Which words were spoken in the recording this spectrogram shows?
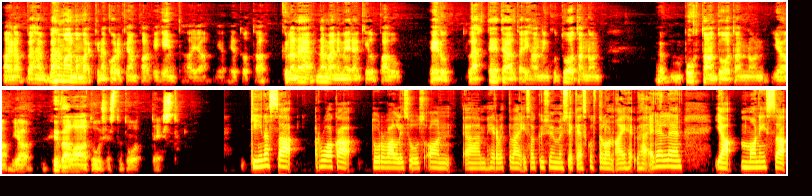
aina vähän, vähän maailmanmarkkina korkeampaakin hintaa. Ja, ja, ja tota, kyllä nämä, nämä ne meidän kilpailuedut lähtee täältä ihan niin kuin tuotannon, puhtaan tuotannon ja, ja hyvälaatuisesta tuotteesta. Kiinassa ruokaturvallisuus on ähm, hirvittävän iso kysymys ja keskustelun aihe yhä edelleen. Ja monissa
